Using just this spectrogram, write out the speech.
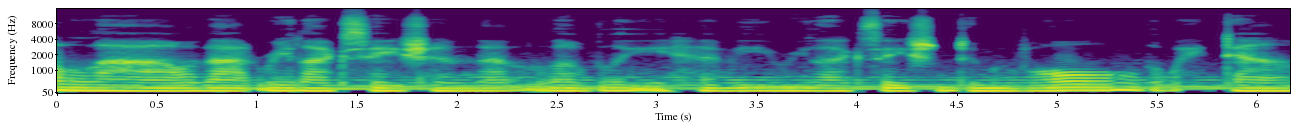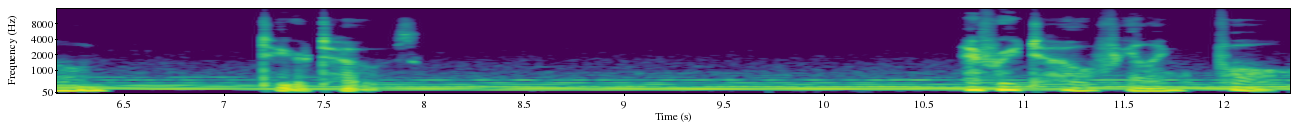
Allow that relaxation, that lovely, heavy relaxation, to move all the way down to your toes. Every toe feeling full,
